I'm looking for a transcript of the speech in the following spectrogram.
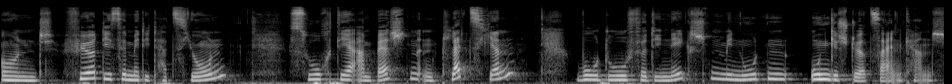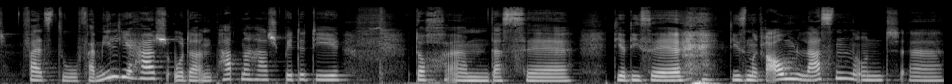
Und für diese Meditation Such dir am besten ein Plätzchen, wo du für die nächsten Minuten ungestört sein kannst. Falls du Familie hast oder einen Partner hast, bitte die doch, ähm, dass äh, dir diese, diesen Raum lassen und äh,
